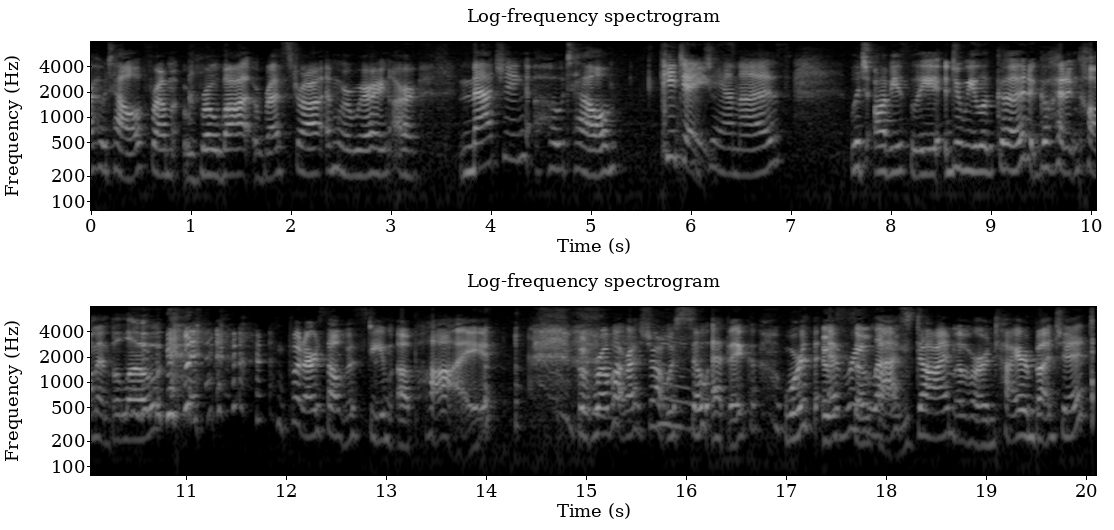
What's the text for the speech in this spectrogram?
Our hotel from Robot Restaurant and we're wearing our matching hotel PJs. pajamas, which obviously, do we look good? Go ahead and comment below. Put our self-esteem up high. But Robot Restaurant was so epic, worth every so last dime of our entire budget,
